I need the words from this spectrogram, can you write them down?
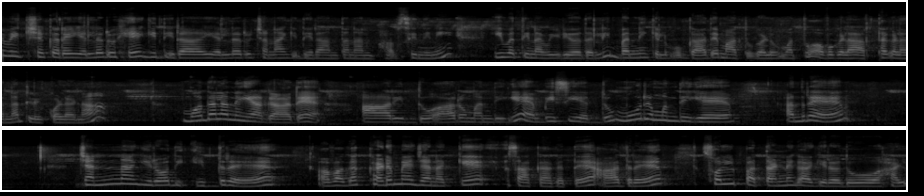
ವೀಕ್ಷಕರೇ, ಎಲ್ಲರೂ ಹೇಗಿದ್ದೀರಾ? ಎಲ್ಲರೂ ಚೆನ್ನಾಗಿದ್ದೀರಾ ಅಂತ ನಾನು ಭಾವಿಸಿದ್ದೀನಿ. ಇವತ್ತಿನ ವಿಡಿಯೋದಲ್ಲಿ ಬನ್ನಿ ಕೆಲವು ಗಾದೆ ಮಾತುಗಳು ಮತ್ತು ಅವುಗಳ ಅರ್ಥಗಳನ್ನು ತಿಳ್ಕೊಳ್ಳೋಣ. ಮೊದಲನೆಯ ಗಾದೆ, ಆರಿದ್ದು ಆರು ಮಂದಿಗೆ ಬಿಸಿ ಎದ್ದು ಮೂರು ಮಂದಿಗೆ. ಅಂದರೆ, ಚೆನ್ನಾಗಿರೋದು ಇದ್ದರೆ ಆವಾಗ ಕಡಿಮೆ ಜನಕ್ಕೆ ಸಾಕಾಗತ್ತೆ. ಆದರೆ ಸ್ವಲ್ಪ ತಣ್ಣಗಾಗಿರೋದು, ಹಳ್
